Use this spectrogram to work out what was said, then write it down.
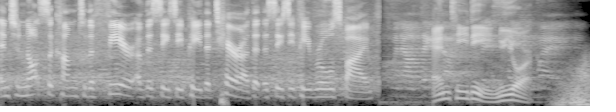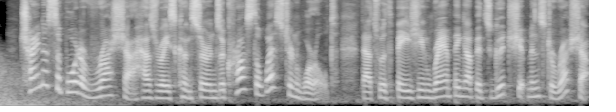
and to not succumb to the fear of the CCP, the terror that the CCP rules by. NTD, New York. China's support of Russia has raised concerns across the Western world. That's with Beijing ramping up its goods shipments to Russia.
